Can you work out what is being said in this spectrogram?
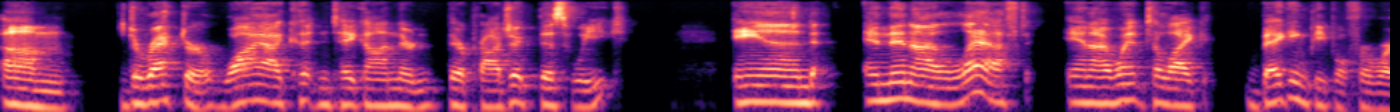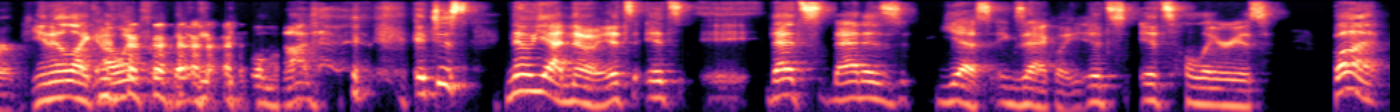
um director why i couldn't take on their their project this week and and then i left and i went to like begging people for work. You know, like I went from begging people not it just no, yeah, no, it's it's that's that is yes, exactly. It's it's hilarious. But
